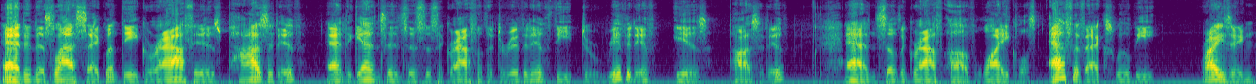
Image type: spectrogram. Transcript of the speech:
And in this last segment, the graph is positive. And again, since this is a graph of the derivative, the derivative is positive. And so the graph of y equals f of x will be rising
